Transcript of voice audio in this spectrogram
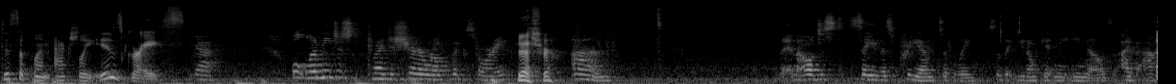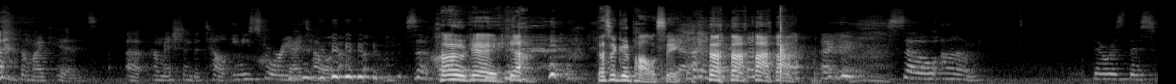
discipline actually is grace. Yeah. Well, let me just, can I just share a real quick story? Yeah, sure. Um, and I'll just say this preemptively so that you don't get any emails. I've asked for my kids uh, permission to tell any story I tell about them. So, Okay, yeah. That's a good policy. okay. So, um, there was this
